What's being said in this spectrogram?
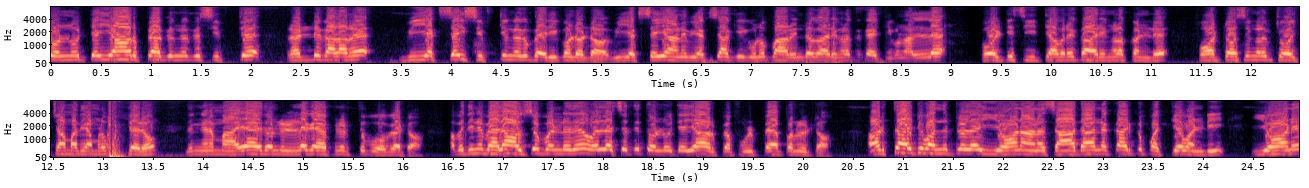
തൊണ്ണൂറ്റയ്യായിരം റുപ്യക്ക് നിങ്ങൾക്ക് Swift red colour V X I Swift നിങ്ങൾക്ക് പെരിക്കൊണ്ട് കേട്ടോ. വി എക്സ് ഐ ആണ് വി എക്സ് ആക്കിക്കണു പാറിന്റെ കാര്യങ്ങളൊക്കെ കയറ്റിക്കണു നല്ല ക്വാളിറ്റി സീറ്റ് അവർ കാര്യങ്ങളൊക്കെ ഉണ്ട്. ഫോട്ടോസ് നിങ്ങൾ ചോദിച്ചാൽ മതി നമ്മൾ വിട്ടുതരും. ഇതിങ്ങനെ മഴ ആയതുകൊണ്ട് ഉള്ള ഗ്യാപ്പിനെടുത്ത് പോകുക കേട്ടോ. അപ്പൊ ഇതിന് വില ആവശ്യപ്പെടേണ്ടത് ഒരു ലക്ഷത്തി തൊണ്ണൂറ്റി അയ്യായിരം റുപ്യ ഫുൾ പേപ്പറിൽ കിട്ടോ അടുത്തായിട്ട് വന്നിട്ടുള്ള ഇയോൺ ആണ്. സാധാരണക്കാർക്ക് പറ്റിയ വണ്ടി. ഇയോണ്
